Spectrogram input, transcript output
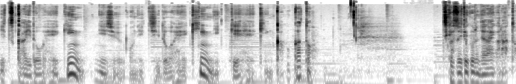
5日移動平均25日移動平均日経平均株価と近づいてくるんじゃないかなと。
